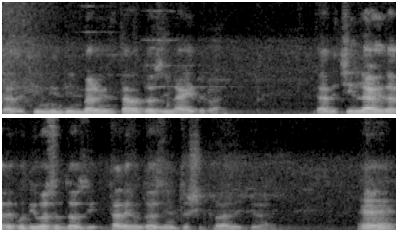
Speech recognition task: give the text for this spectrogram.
যাদের তিন দিন তিনবার হয়েছে, তারা দশ দিন লাগাইতে পারে। যাদের চিল্লা হয়ে তাদের প্রতি বছর দশ দিন, তাদেরকে দশ দিন তো শিল করা যেতে পারে। হ্যাঁ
